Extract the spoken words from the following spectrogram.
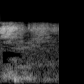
Jesus.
